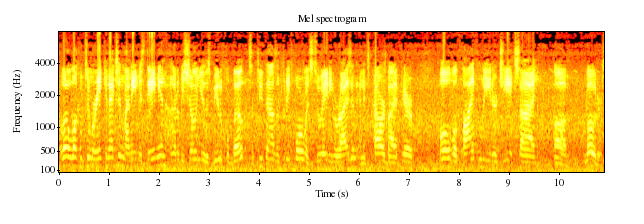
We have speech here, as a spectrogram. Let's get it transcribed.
Hello welcome to Marine Connection. My name is Damien. I'm going to be showing you this beautiful boat. It's a 2003 Four Winns 280 Horizon and it's powered by a pair of Volvo 5-liter GXI um, motors.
